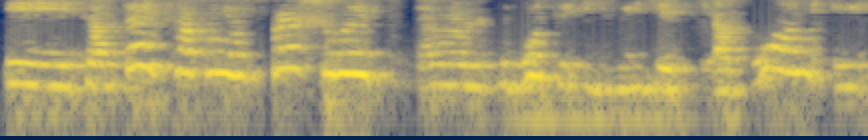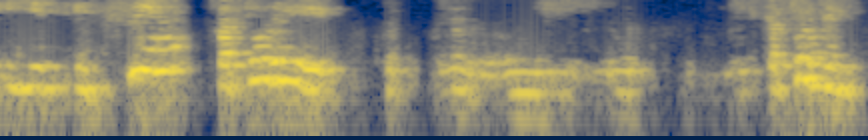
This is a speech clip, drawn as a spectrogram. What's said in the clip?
И тогда Ицхак у него спрашивает, э, вот есть огонь, и, и есть Ицим, который, э, который,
